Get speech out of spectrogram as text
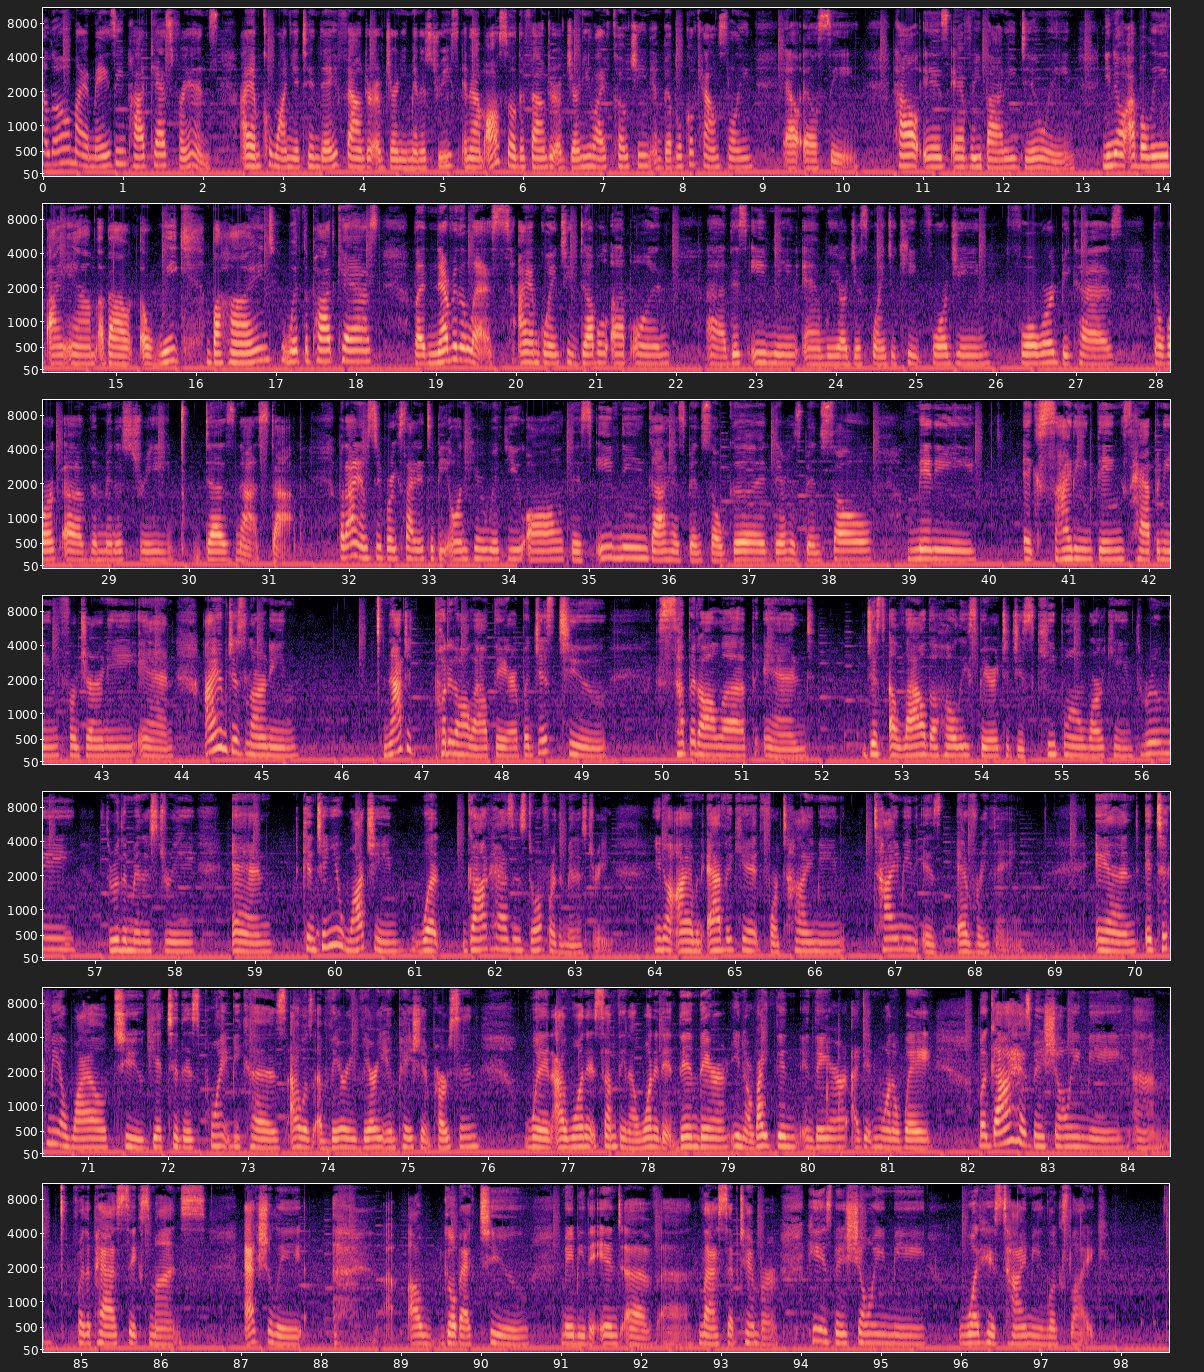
Hello, my amazing podcast friends. I am Kawanya Tende, founder of Journey Ministries, and I'm also the founder of Journey Life Coaching and Biblical Counseling, LLC. How is everybody doing? You know, I believe I am about a week behind with the podcast, but nevertheless, I am going to double up on uh, this evening and we are just going to keep forging forward because the work of the ministry does not stop. But I am super excited to be on here with you all this evening. God has been so good. There has been so many exciting things happening for Journey and I am just learning not to put it all out there, but just to sup it all up and just allow the Holy Spirit to just keep on working through me through the ministry and continue watching what God has in store for the ministry. You know, I am an advocate for timing. Timing is everything. And it took me a while to get to this point because I was a very, very impatient person. When I wanted something, I wanted it then, there, you know, right then and there. I didn't want to wait. But God has been showing me um, for the past six months actually, I'll go back to maybe the end of uh, last September. He has been showing me what his timing looks like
